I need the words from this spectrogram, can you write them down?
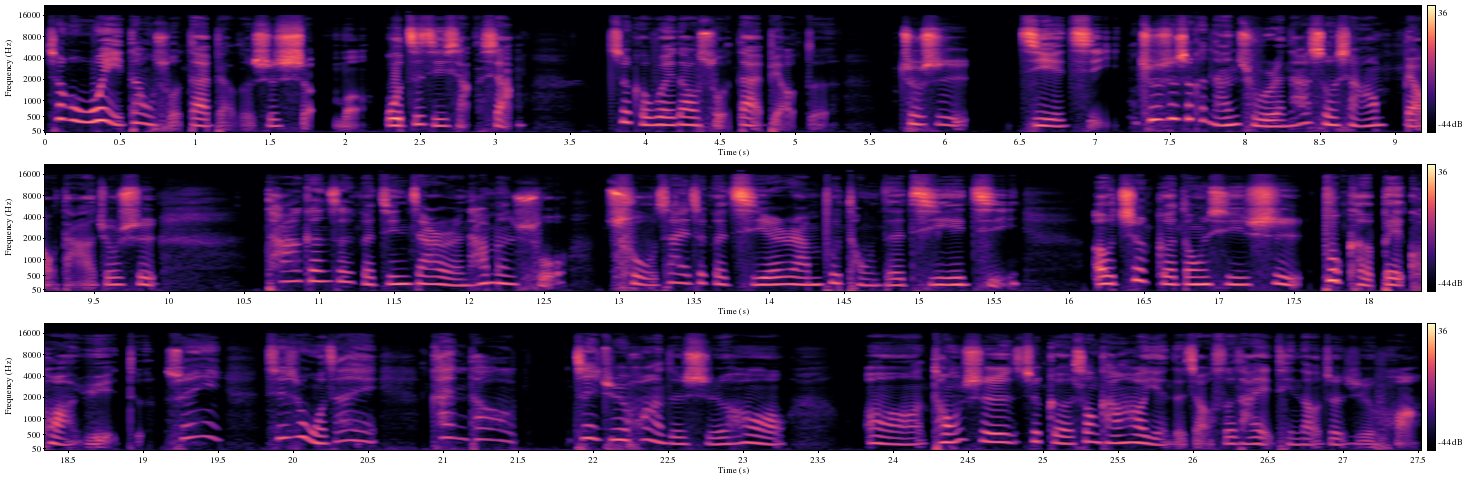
这个味道所代表的是什么？我自己想象，这个味道所代表的就是阶级，就是这个男主人他所想要表达，就是他跟这个金家人他们所处在这个截然不同的阶级，而这个东西是不可被跨越的。所以，其实我在看到这句话的时候。嗯，同时，这个宋康昊演的角色，他也听到这句话。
